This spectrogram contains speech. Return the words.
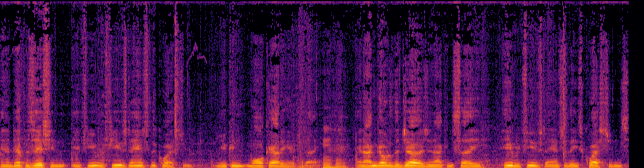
In a deposition, if you refuse to answer the question, you can walk out of here today. Mhm. And I can go to the judge and I can say he refused to answer these questions,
